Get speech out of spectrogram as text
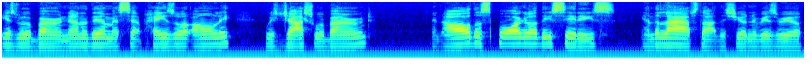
Israel burned none of them except Hazor only, which Joshua burned. And all the spoil of these cities and the livestock the children of Israel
